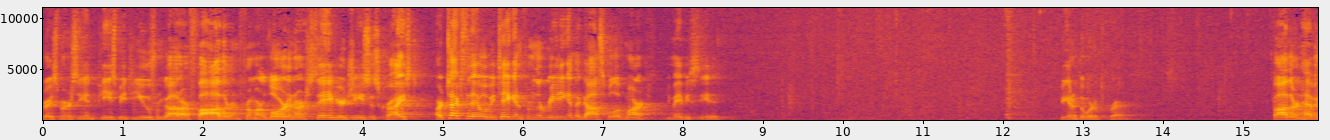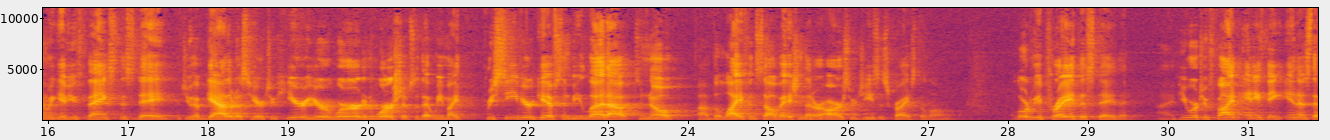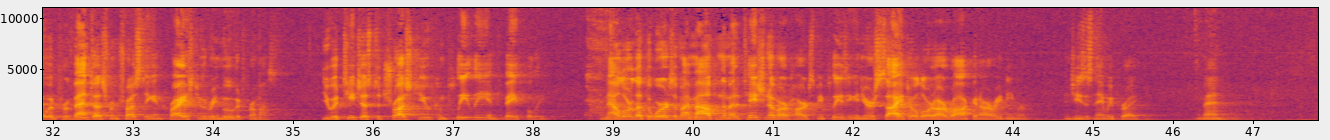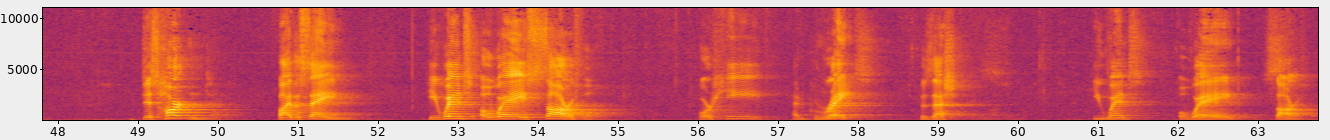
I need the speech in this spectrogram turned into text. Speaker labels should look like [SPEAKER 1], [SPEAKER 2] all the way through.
[SPEAKER 1] Grace, mercy, and peace be to you from God our Father and from our Lord and our Savior, Jesus Christ. Our text today will be taken from the reading in the Gospel of Mark. You may be seated. Begin with the word of prayer. Father in heaven, we give you thanks this day that you have gathered us here to hear your word and worship so that we might receive your gifts and be led out to know uh, the life and salvation that are ours through Jesus Christ alone. Lord, we pray this day that if you were to find anything in us that would prevent us from trusting in Christ, you would remove it from us. You would teach us to trust you completely and faithfully. And now, Lord, let the words of my mouth and the meditation of our hearts be pleasing in your sight, O Lord, our rock and our redeemer. In Jesus' name we pray. Amen. Disheartened by the saying, he went away sorrowful, for he had great possessions. He went away sorrowful.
